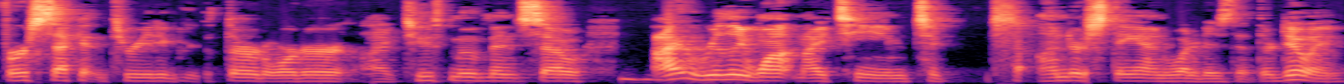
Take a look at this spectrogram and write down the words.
first, second, three, third order like tooth movement. So mm-hmm. I really want my team to, to understand what it is that they're doing.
